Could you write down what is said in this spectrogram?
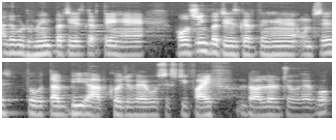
अगर वो डोमेन परचेज़ करते हैं होस्टिंग परचेज़ करते हैं उनसे तो तब भी आपको जो है वो सिक्सटी फाइव डॉलर जो है वो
